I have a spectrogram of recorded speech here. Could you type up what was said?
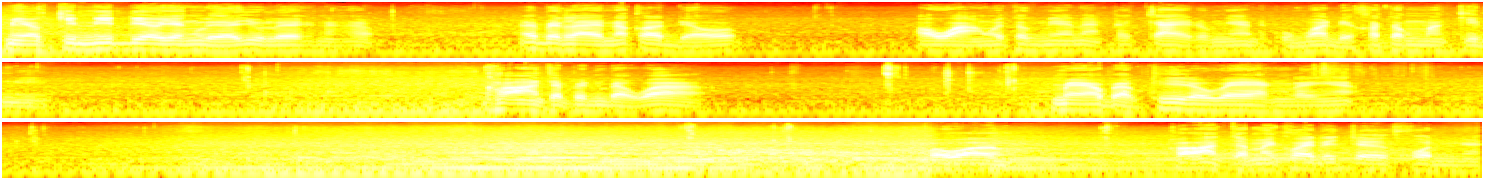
เหมียวกินนิดเดียวยังเหลืออยู่เลยนะครับ ไม่เป็นไรนะก็เดี๋ยวเอาวางไว้ตรงเนี้ยนะใกล้ๆตรงเนี้ยผมว่าเดี๋ยวเขาต้องมากินอีก เขาอาจจะเป็นแบบว่า แมวแบบที่ระแวงอะไรเงี้ย เพราะว่าเขาอาจจะไม่ค่อยได้เจอคนไง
